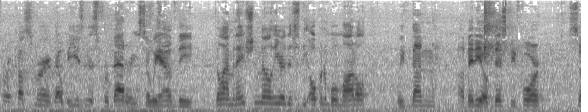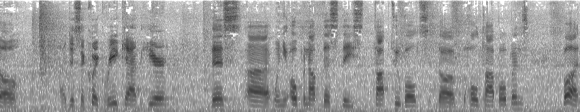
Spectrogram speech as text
for a customer that will be using this for batteries. So we have the delamination mill here. This is the openable model. We've done a video of this before. So uh, just a quick recap here. This, uh, when you open up this, these top two bolts, the, the whole top opens. But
